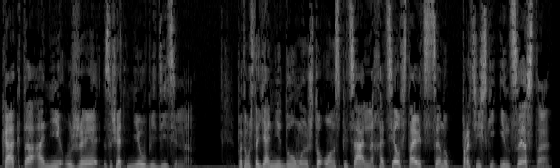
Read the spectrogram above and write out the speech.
как-то они уже звучат неубедительно. Потому что я не думаю, что он специально хотел вставить сцену практически инцеста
